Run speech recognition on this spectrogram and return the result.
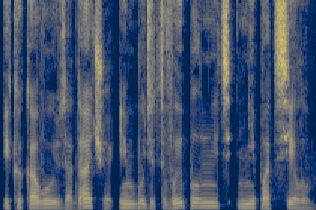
и каковую задачу им будет выполнить не под силу.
